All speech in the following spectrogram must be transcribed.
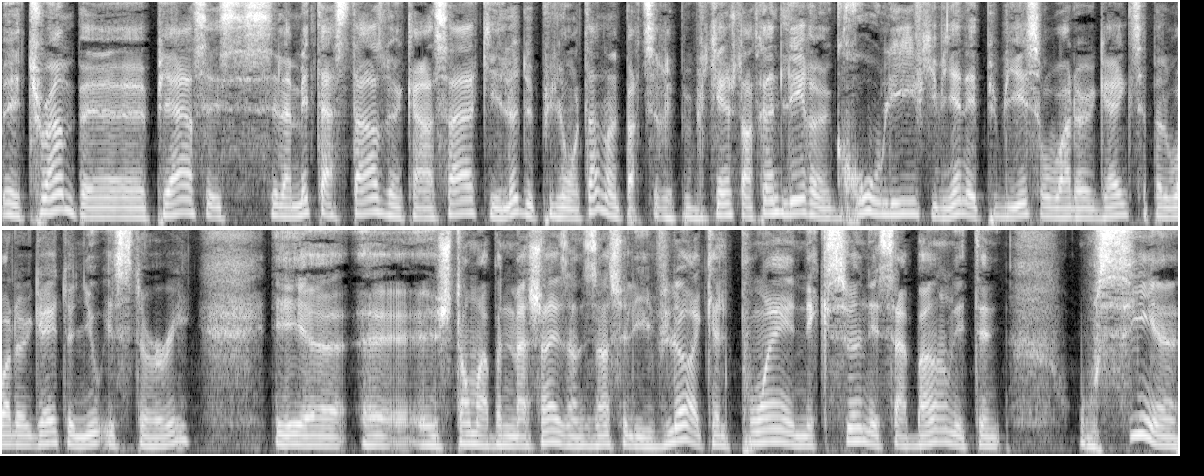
Mais Trump, euh, Pierre, c'est la métastase d'un cancer qui est là depuis longtemps dans le Parti républicain. Je suis en train de lire un gros livre qui vient d'être publié sur Watergate, qui s'appelle Watergate: A New History, et euh, euh, je tombe en bas de ma chaise en lisant ce livre-là à quel point Nixon et sa bande étaient aussi, hein,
